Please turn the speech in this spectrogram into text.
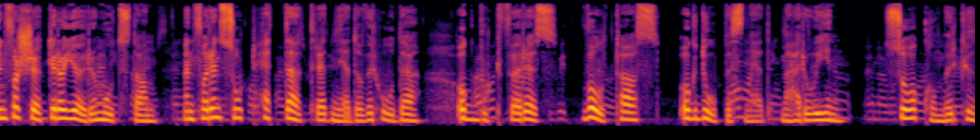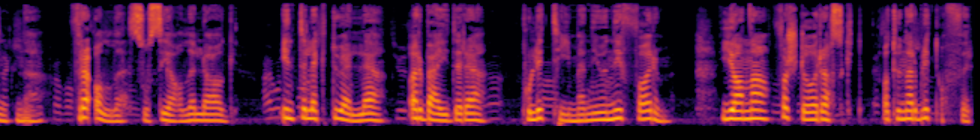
Hun forsøker å gjøre motstand, men får en sort hette tredd ned over hodet og bortføres, voldtas og dopes ned med heroin. Så kommer kundene fra alle sosiale lag. Intellektuelle, arbeidere, politimenn i uniform. Jana forstår raskt at hun er blitt offer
